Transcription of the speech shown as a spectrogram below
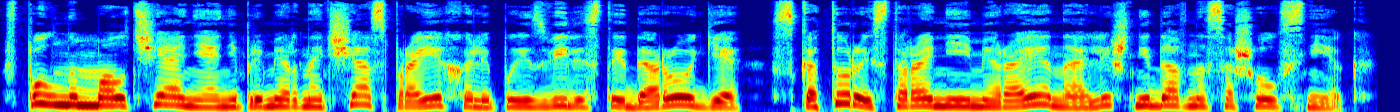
В полном молчании они примерно час проехали по извилистой дороге, с которой стараниями Раэна лишь недавно сошел снег.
